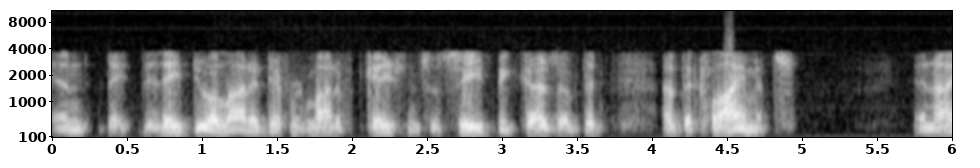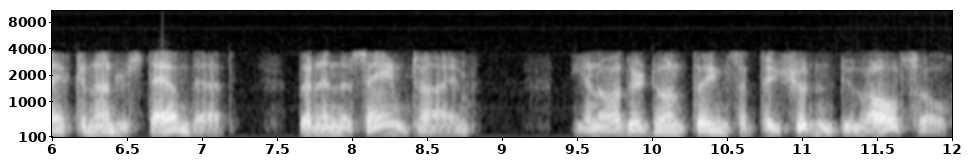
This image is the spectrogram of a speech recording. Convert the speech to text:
and they they do a lot of different modifications of seed because of the of the climates, and I can understand that. But in the same time, you know, they're doing things that they shouldn't do also.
